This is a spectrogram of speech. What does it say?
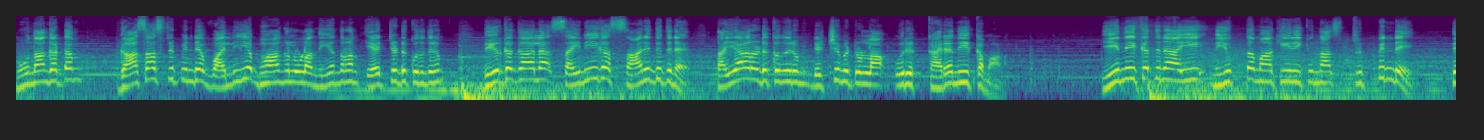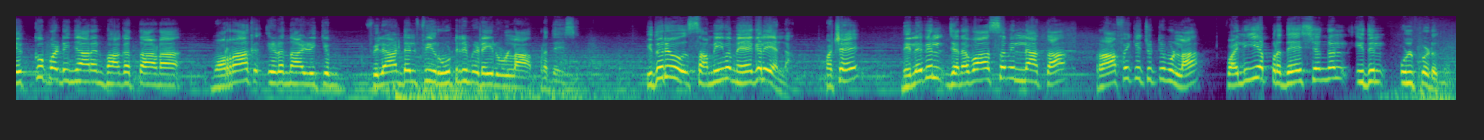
മൂന്നാം ഘട്ടം ഗാസ സ്ട്രിപ്പിന്റെ വലിയ ഭാഗങ്ങളുള്ള നിയന്ത്രണം ഏറ്റെടുക്കുന്നതിനും ദീർഘകാല സൈനിക സാന്നിധ്യത്തിന് തയ്യാറെടുക്കുന്നതിനും ലക്ഷ്യമിട്ടുള്ള ഒരു കരനീക്കമാണ്. ഈ നീക്കത്തിനായി നിയുക്തമാക്കിയിരിക്കുന്ന സ്ട്രിപ്പിന്റെ തെക്കു പടിഞ്ഞാറൻ ഭാഗത്താണ് മൊറാഖ് ഇടനാഴിക്കും ഫിലാഡൽഫി റൂട്ടിനും ഇടയിലുള്ള പ്രദേശം. ഇതൊരു സമീപ മേഖലയല്ല. പക്ഷേ നിലവിൽ ജനവാസമില്ലാത്ത റാഫയ്ക്ക് ചുറ്റുമുള്ള വലിയ പ്രദേശങ്ങൾ ഇതിൽ ഉൾപ്പെടുന്നു.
